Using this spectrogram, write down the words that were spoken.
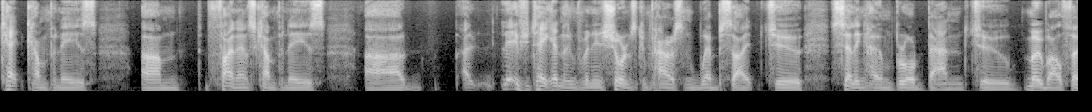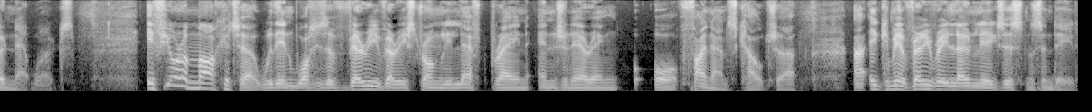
tech companies, um, finance companies, uh, uh, if you take anything from an insurance comparison website to selling home broadband to mobile phone networks, if you're a marketer within what is a very, very strongly left brain engineering or finance culture, uh, it can be a very, very lonely existence indeed.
